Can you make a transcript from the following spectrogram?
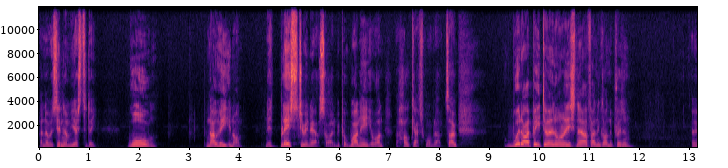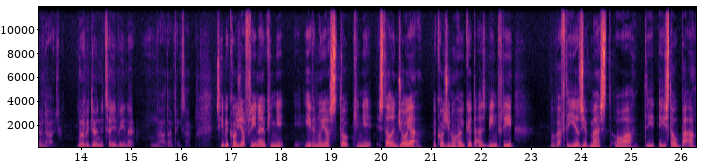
And I was in them yesterday, warm, no heating on. And it's blistering outside. We put one heater on, the whole gas warmed up. So, would I be doing all of this now if I hadn't gone to prison? Who knows? Would I be doing the TV and that? No, I don't think so. See, because you're free now, can you, even though you're still, can you still enjoy it because you know how good it has been free with the years you've missed, or you, are you still bitter?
